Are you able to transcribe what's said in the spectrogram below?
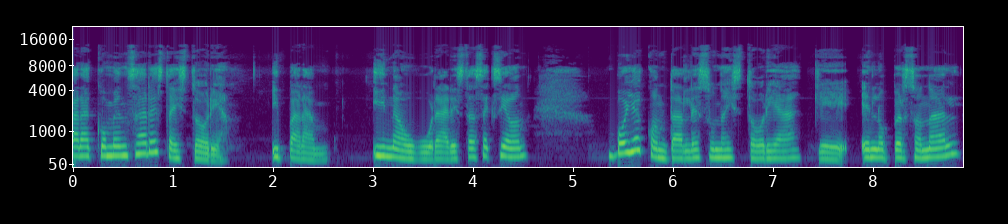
Para comenzar esta historia y para inaugurar esta sección, voy a contarles una historia que en lo personal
